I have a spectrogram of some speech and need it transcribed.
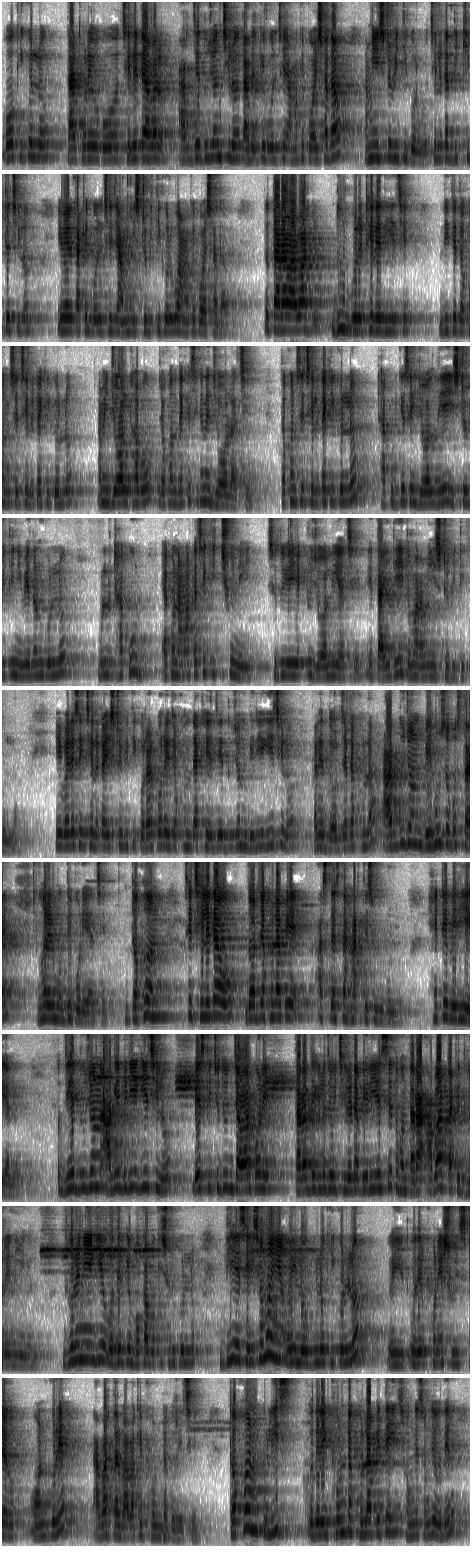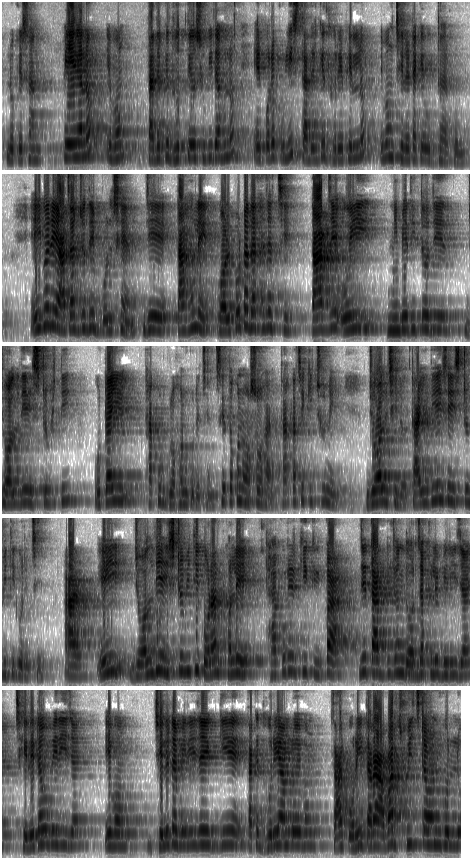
ও কি করল, তারপরে ও ছেলেটা আবার, আর যে দুজন ছিল তাদেরকে বলছে, আমাকে পয়সা দাও, আমি ইষ্টভীতি করব। ছেলেটা দীক্ষিত ছিল। এবারে তাকে বলছে যে, আমি ইষ্টভীতি করব, আমাকে পয়সা দাও। তো তারা আবার দূর বলে ঠেলে দিয়েছে। দিতে তখন সে ছেলেটা কি করল? আমি জল খাব, যখন দেখে সেখানে জল আছে। তখন সে ছেলেটা কি করল? ঠাকুরকে সেই জল দিয়ে ইষ্টভীতি নিবেদন করল। বলল, ঠাকুর, এখন আমার কাছে কিচ্ছু নেই, শুধু এই একটু জলই আছে। এ তাই দিয়েই তোমার আমি ইষ্টভীতি করলাম। এবারে সেই ছেলেটা ইষ্টভীতি করার পরে যখন দেখে যে দুজন বেরিয়ে গিয়েছিল, তাদের দরজাটা খোলা আর দুজন বেহুশ অবস্থায় ঘরের মধ্যে পড়ে আছে। তখন সে ছেলেটাও দরজা খোলা পেয়ে আস্তে আস্তে হাঁটতে শুরু করল, হেঁটে বেরিয়ে গেল। যে দুজন আগে বেরিয়ে গিয়েছিল, বেশ কিছুদিন যাওয়ার পরে তারা দেখল যে ওই ছেলেটা বেরিয়ে এসছে, তখন তারা আবার তাকে ধরে নিয়ে গেল। ধরে নিয়ে গিয়ে ওদেরকে বকাবকি শুরু করল। দিয়ে সেই সময় ওই লোকগুলো কি করল, ওই ওদের ফোনের সুইচটা অন করে আবার তার বাবাকে ফোনটা করেছে। তখন পুলিশ ওদের এই ফোনটা খোলা পেতেই সঙ্গে সঙ্গে ওদের লোকেশান পেয়ে গেল এবং তাদেরকে ধরতেও সুবিধা হলো। এরপরে পুলিশ তাদেরকে ধরে ফেলল এবং ছেলেটাকে উদ্ধার করল। এইবারে আচার্যদেব বলছেন যে, তাহলে গল্পটা দেখা যাচ্ছে, তার যে ওই নিবেদিত যে জল দিয়ে ইষ্টভীতি, ওটাই ঠাকুর গ্রহণ করেছেন। সে তখন অসহায়, তার কাছে কিছু নেই, জল ছিল, তাই দিয়েই সে ইষ্টভীতি করেছে। আর এই জল দিয়ে ইষ্টভীতি করার ফলে ঠাকুরের কি কৃপা যে তার দুজন দরজা খুলে বেরিয়ে যায়, ছেলেটাও বেরিয়ে যায় এবং ছেলেটা বেরিয়ে যায় গিয়ে তাকে ধরে আনলো এবং তারপরেই তারা আবার সুইচটা অন করল।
